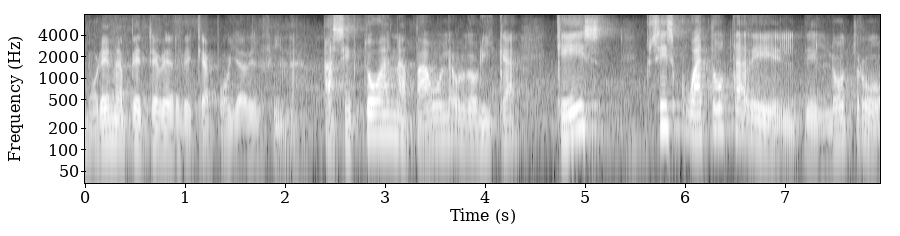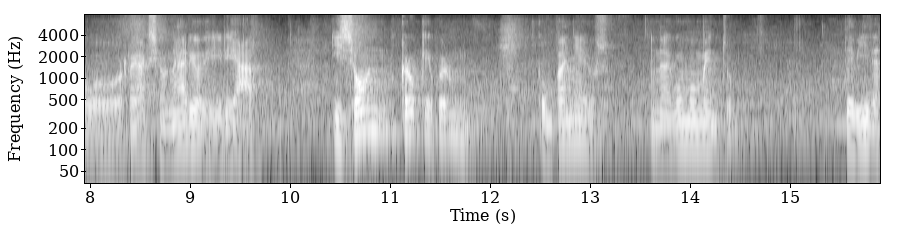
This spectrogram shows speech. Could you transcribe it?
Morena PT Verde que apoya a Delfina aceptó a Ana Paola Ordorica, que es, pues es cuatota del, del otro reaccionario de Iriar. Y son, creo que fueron compañeros en algún momento de vida.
